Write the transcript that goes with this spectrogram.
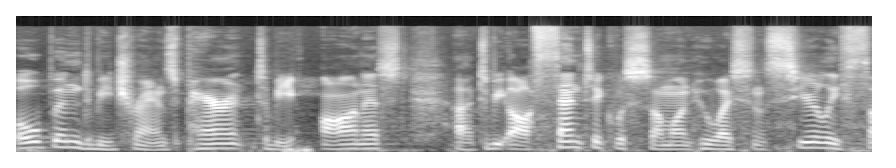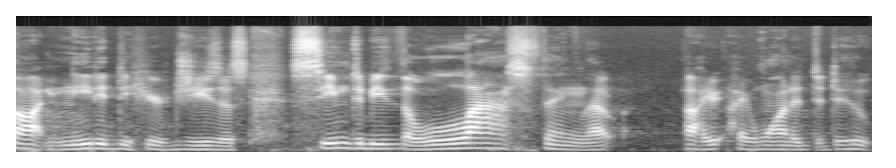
open, to be transparent, to be honest, uh, to be authentic with someone who I sincerely thought needed to hear Jesus seemed to be the last thing that I, I wanted to do.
